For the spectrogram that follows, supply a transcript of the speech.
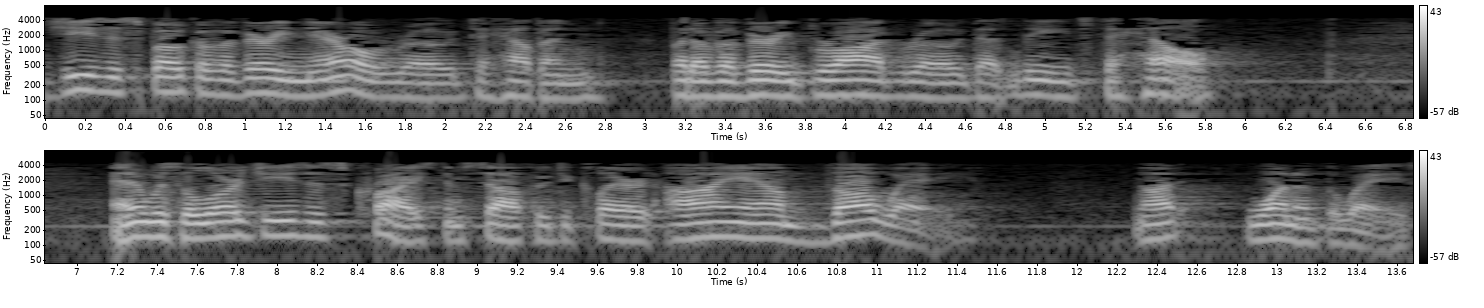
Jesus spoke of a very narrow road to heaven, but of a very broad road that leads to hell. And it was the Lord Jesus Christ himself who declared, I am the way, not one of the ways.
